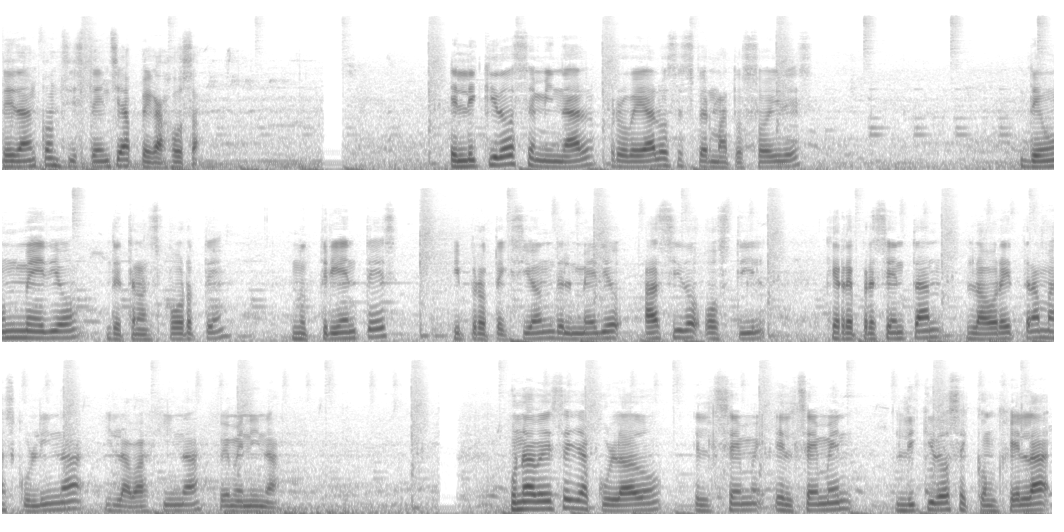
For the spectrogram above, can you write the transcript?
le dan consistencia pegajosa. El líquido seminal provee a los espermatozoides de un medio de transporte, nutrientes y protección del medio ácido hostil que representan la uretra masculina y la vagina femenina. Una vez eyaculado, el semen, líquido se congela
